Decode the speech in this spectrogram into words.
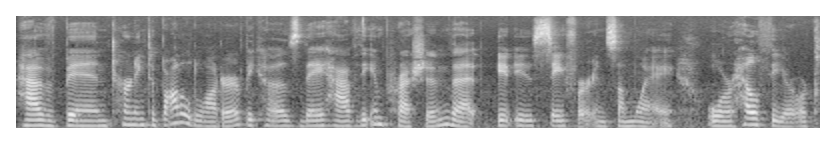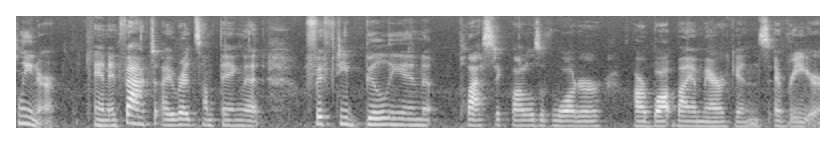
have been turning to bottled water because they have the impression that it is safer in some way, or healthier, or cleaner. And in fact, I read something that 50 billion plastic bottles of water are bought by Americans every year.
